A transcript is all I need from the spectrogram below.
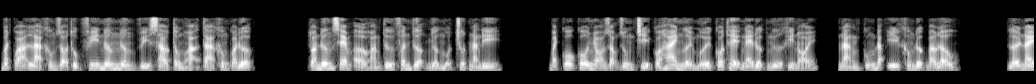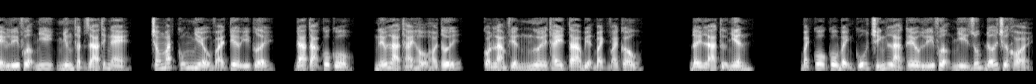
bất quá là không rõ Thục Phi nương nương vì sao tổng hòa ta không qua được. Toàn đương xem ở hoàng tử phân thượng nhường một chút nàng đi. Bạch cô cô nhỏ giọng dùng chỉ có hai người mới có thể nghe được ngữ khi nói, nàng cũng đắc ý không được bao lâu. Lời này Lý Phượng Nhi nhưng thật ra thích nghe, trong mắt cũng nhiều vài tia ý cười, đa tạ cô cô, nếu là Thái Hậu hỏi tới, còn làm phiền ngươi thay ta biện bạch vài câu. Đây là tự nhiên. Bạch cô cô bệnh cũ chính là kêu Lý Phượng Nhi giúp đỡ chữa khỏi,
